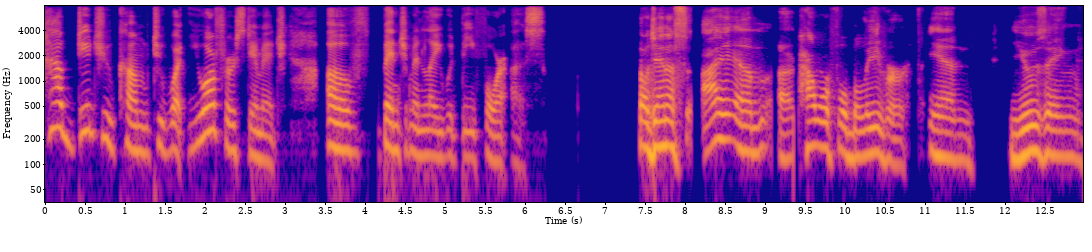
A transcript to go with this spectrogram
How did you come to what your first image of Benjamin Lay would be for us? Well, Janice, I am a powerful believer in using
